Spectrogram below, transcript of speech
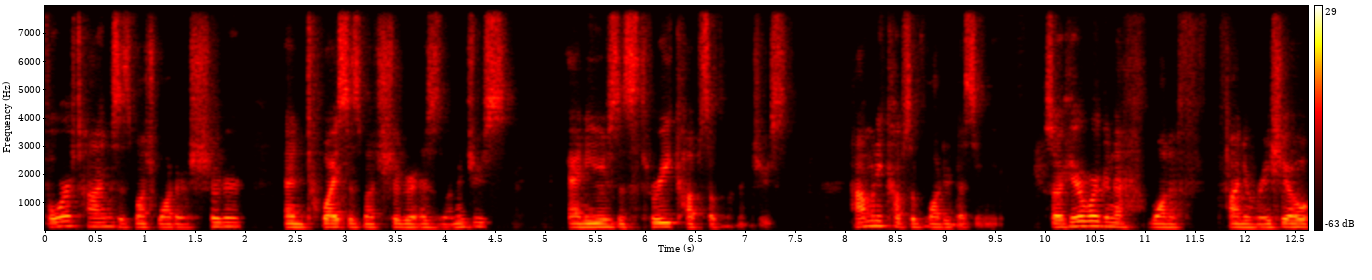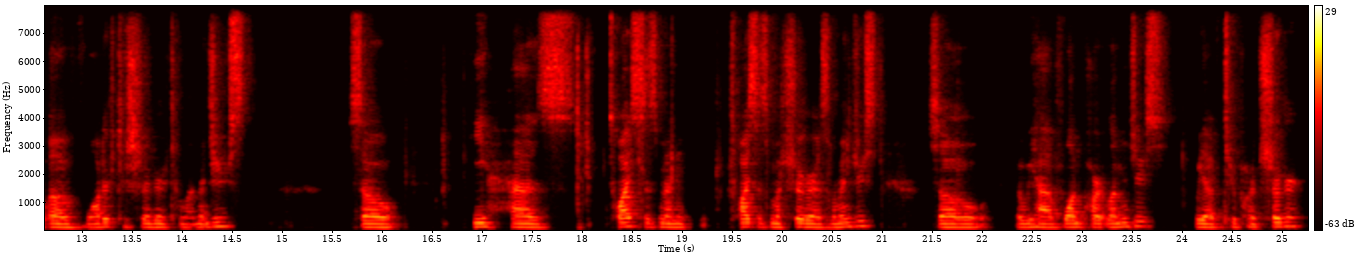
four times as much water as sugar and twice as much sugar as lemon juice. And he uses three cups of lemon juice. How many cups of water does he need? So here we're gonna wanna find a ratio of water to sugar to lemon juice. So he has twice as many, twice as much sugar as lemon juice. So we have one part lemon juice, we have two parts sugar,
